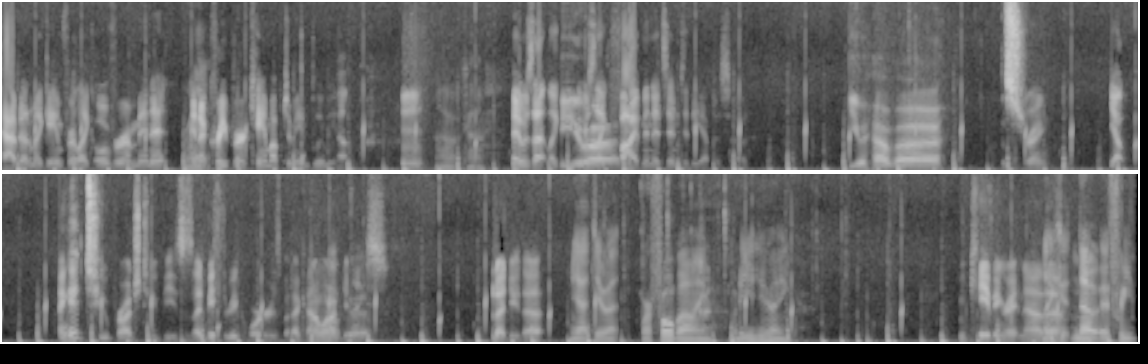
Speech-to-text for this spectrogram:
tabbed out of my game for like over a minute, and a creeper came up to me and blew me up. Oh, okay. It was at like you, it was like uh, five minutes into the episode. You have uh the string? Yep. I can get two proj two pieces. I'd be three quarters, but I kind of want Oh, to do it. nice. Would I do that? Yeah, do it. We're full bowing. What are you doing? I'm caving right now, though. Like no, if we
